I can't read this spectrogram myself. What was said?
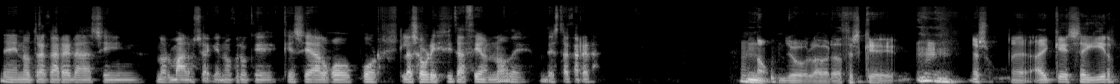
en otra carrera sin normal. O sea que no creo que, sea algo por la sobrecitación ¿no? de, esta carrera. No, yo la verdad es que eso, eh, hay que seguir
